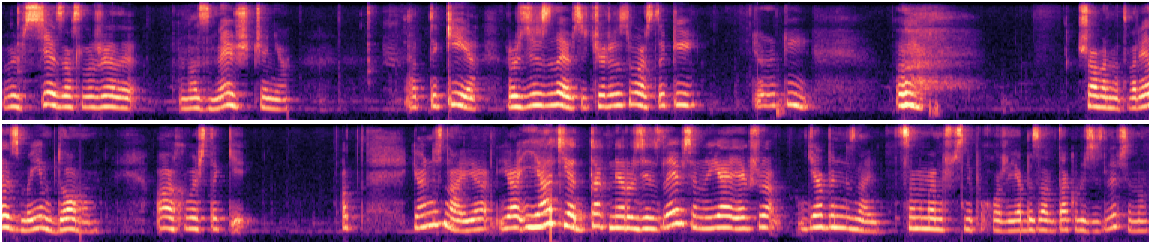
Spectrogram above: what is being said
Ви всі заслужили на знищення. От такі. Розізлився через вас. Такий. Такий. Що ви натворили з моїм домом? Ах, ви ж такі. От я не знаю, я, я, як я так не розізлився, ну я, якщо. Я би не знаю, це на мене щось не похоже. Я би зараз так розізлився, ну.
